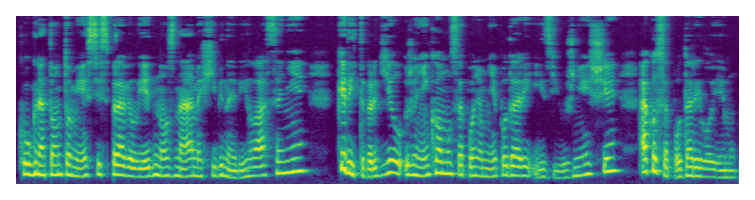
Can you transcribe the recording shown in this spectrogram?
Cook na tomto mieste spravil jedno známe chybné vyhlásenie, kedy tvrdil, že nikomu sa po ňom nepodarí ísť južnejšie, ako sa podarilo jemu.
